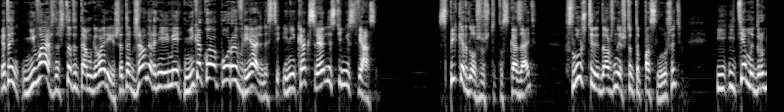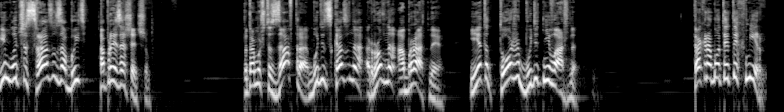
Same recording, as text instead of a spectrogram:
Это не важно, что ты там говоришь. Этот жанр не имеет никакой опоры в реальности и никак с реальностью не связан. Спикер должен что-то сказать, слушатели должны что-то послушать, и, и тем, и другим лучше сразу забыть о произошедшем. Потому что завтра будет сказано ровно обратное. И это тоже будет неважно. Так работает их мир.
